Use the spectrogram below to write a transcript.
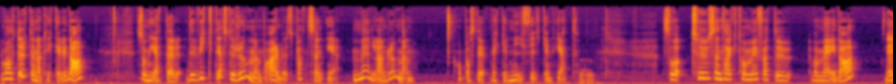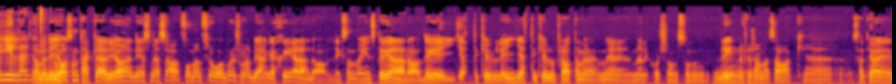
valt ut en artikel idag som heter Det viktigaste rummen på arbetsplatsen är mellanrummen. Hoppas det väcker nyfikenhet. Mm. Så tusen tack Tommy för att du var med idag. Jag gillar... Ja, men det är jag som tackar. Ja, det är som jag sa, får man frågor som man blir engagerad av liksom, och inspirerad av, det är jättekul. Det är jättekul att prata med, med människor som, som brinner för samma sak. Eh, så att jag är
